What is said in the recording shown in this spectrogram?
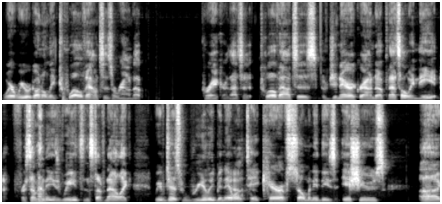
where we were going only 12 ounces of Roundup per acre. That's it. 12 ounces of generic Roundup. That's all we need for some of these weeds and stuff now. Like we've just really been able yeah. to take care of so many of these issues. Uh,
